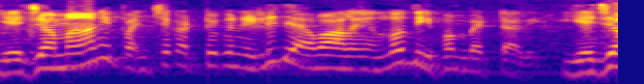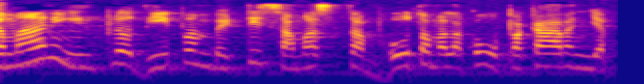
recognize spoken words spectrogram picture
యజమాని పంచె కట్టుకుని వెళ్ళి దేవాలయంలో దీపం పెట్టాలి. యజమాని ఇంట్లో దీపం పెట్టి సమస్త భూతములకు ఉపకారం చెప్పాలి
